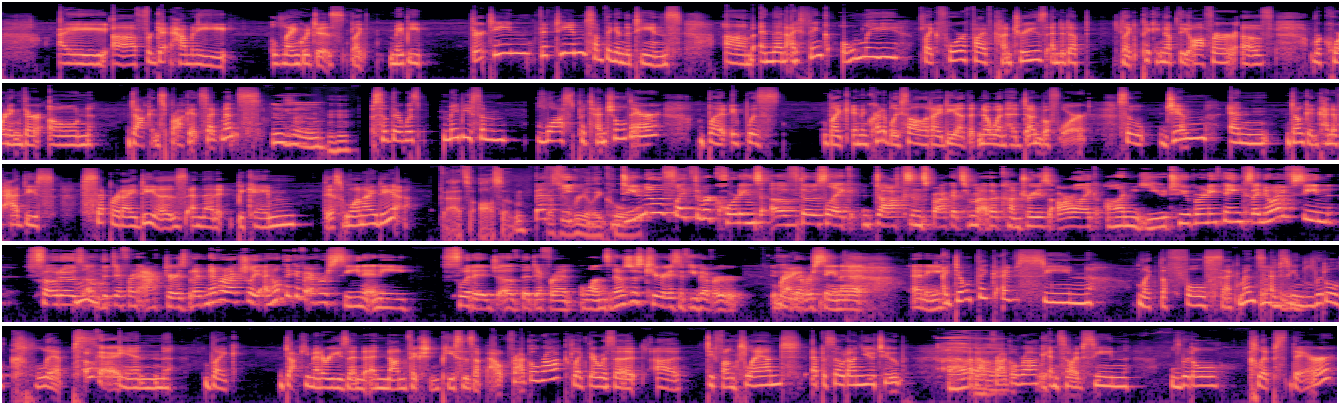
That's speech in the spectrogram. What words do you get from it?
I uh, forget how many languages, like maybe 13, 15, something in the teens. Um, and then I think only like four or five countries ended up like picking up the offer of recording their own Doc and Sprocket segments. Mm-hmm. So there was maybe some lost potential there, but it was like an incredibly solid idea that no one had done before. So Jim and Duncan kind of had these separate ideas, and then it became this one idea. That's awesome. Beth, that's really cool. Do you know if like the recordings of those like docs and sprockets from other countries are like on YouTube or anything? Because I know I've seen photos of hmm. the different actors, but I've never actually. I don't think I've ever seen any footage of the different ones, and I was just curious if you've ever if Right. you've ever seen it. Any? I don't think I've seen like the full segments. I've seen little clips Okay. in like documentaries and, and nonfiction pieces about Fraggle Rock. Like there was a, a Defunctland episode on YouTube about Fraggle Rock. And so I've seen little clips there.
